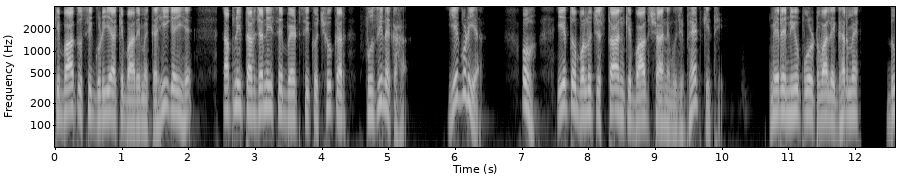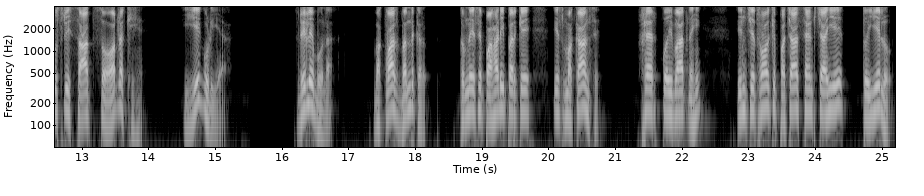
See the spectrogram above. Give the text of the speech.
कि बात उसी गुड़िया के बारे में कही गई है, अपनी तर्जनी से बेटसी को छूकर फूजी ने कहा, ये गुड़िया? ओह, ये तो बलूचिस्तान के बादशाह ने मुझे भेंट की थी। मेरे न्यूपोर्ट वाले घर में दूसरी सात सौ और रखी हैं। ये गुड़िया? रिले बोला, बकवास बंद करो। तुमने इसे पहाड़ी पर के इस मकान से। खैर, कोई बात नहीं। इन चित्रों के पचास सेंट चाहिए तो ये लो।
